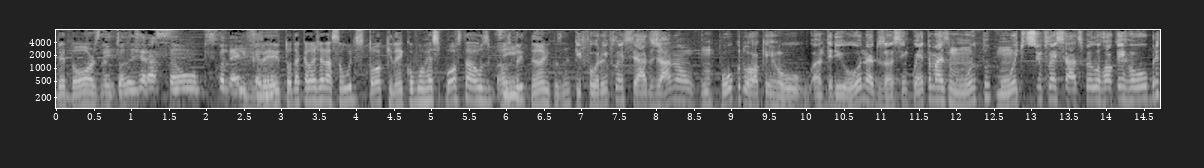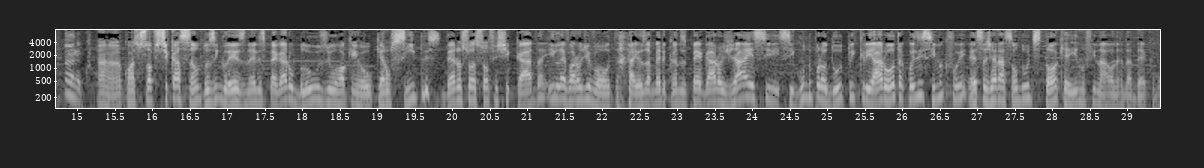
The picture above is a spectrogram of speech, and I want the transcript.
The Doors, né? Veio toda a geração psicodélica, Veio né? toda aquela geração Woodstock, né? Como resposta aos, aos britânicos, né? Que foram influenciados já num, um pouco do rock and roll anterior, né? Dos anos 50, mas muito, muitos influenciados pelo rock and roll britânico. Aham, com a soft sofisticação dos ingleses, né? Eles pegaram o blues e o rock and roll, que eram simples, deram sua sofisticada e levaram de volta. Aí os americanos pegaram já esse segundo produto e criaram outra coisa em cima, que foi essa geração do Woodstock aí no final, né, da década.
